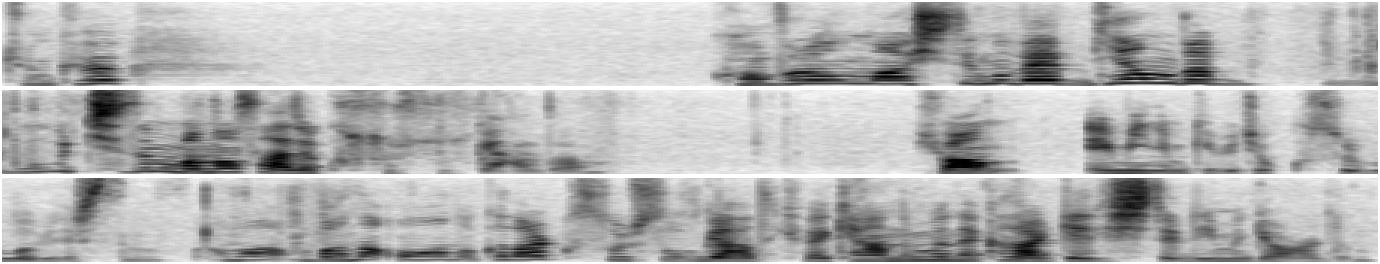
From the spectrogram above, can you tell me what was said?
Çünkü konfor alanımı açtığımı ve bir anda bu çizim bana sadece kusursuz geldi. Şu an eminim ki birçok kusur bulabilirsiniz. Ama bana o an o kadar kusursuz geldi ki ve kendimi ne kadar geliştirdiğimi gördüm.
